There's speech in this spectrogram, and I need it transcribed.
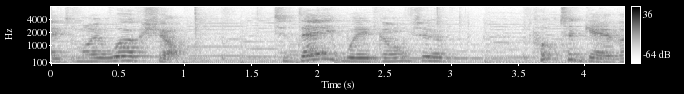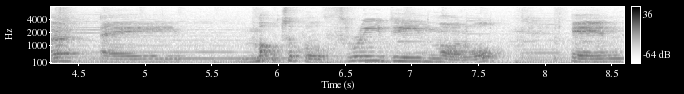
Again to my workshop. Today we're going to put together a multiple 3D model in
